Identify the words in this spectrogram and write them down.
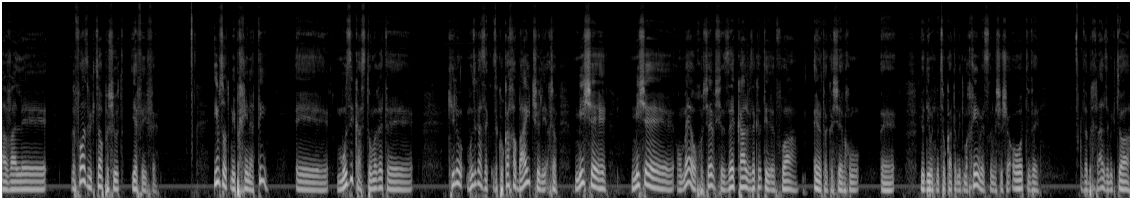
אבל אה, רפואה זה מקצוע פשוט יפהפה. עם זאת, מבחינתי, מוזיקה, זאת אומרת, כאילו, מוזיקה זה, זה כל כך הבית שלי. עכשיו, מי, ש, מי שאומר או חושב שזה קל וזה קשה, תראי, רפואה אין יותר קשה, אנחנו אה, יודעים את מצוקת המתמחים ו-26 שעות, ו, ובכלל זה מקצוע,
